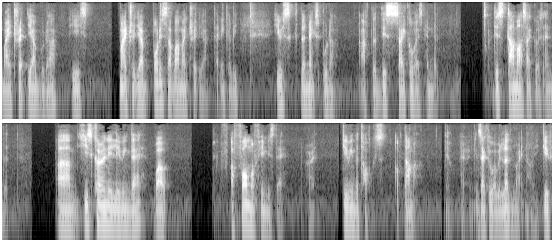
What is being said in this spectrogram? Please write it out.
Maitreya Buddha. He's Maitreya Bodhisattva Maitreya, technically. He was the next Buddha after this cycle has ended. This Dharma cycle has ended. Um, he's currently living there. Well, a form of him is there, right? Giving the talks of Dharma. Know, exactly what we learn right now. He gives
